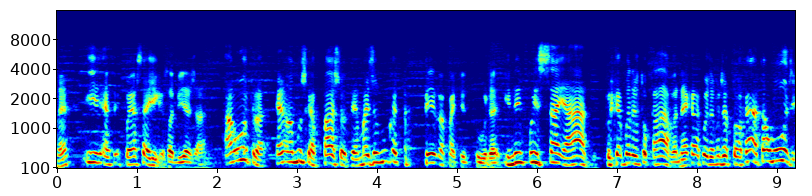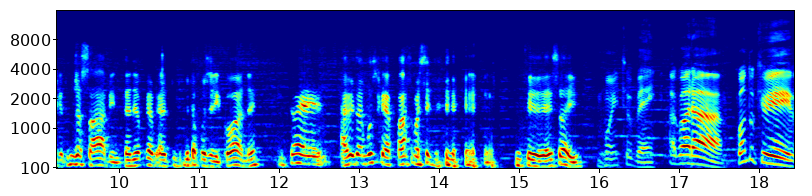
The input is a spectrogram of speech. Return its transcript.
Né? E foi essa aí que eu sabia já. A outra era uma música fácil até, mas eu nunca pego a partitura e nem foi ensaiado, porque a banda já tocava, né? Aquela coisa, a banda já toca, ah, tal música, todo mundo já sabe, entendeu? Porque é muita coisa de cor, né? Então, é, a vida da música é fácil, mas é isso aí. Muito bem. Agora, quando que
